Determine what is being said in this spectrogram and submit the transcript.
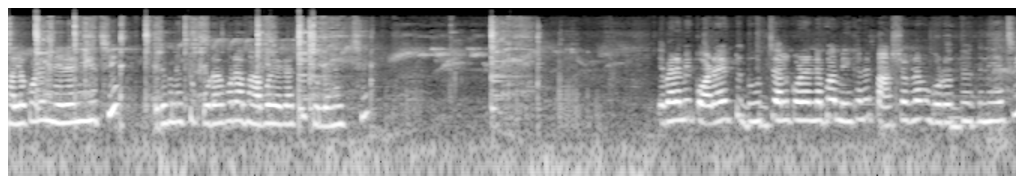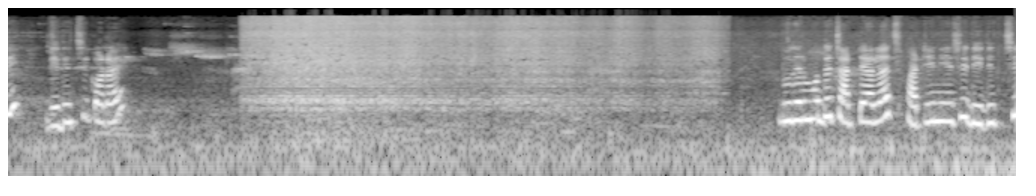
ভালো করে নেড়ে নিয়েছি। এরকম একটু পোড়া পোড়া ভাব হয়ে গেছে, তুলে নিচ্ছি। এবার আমি কড়াই একটু দুধ জাল করে নেব। আমি এখানে পাঁচশো গ্রাম গরুর দুধ নিয়েছি। দিয়ে দিচ্ছি কড়াই দুধের মধ্যে চারটে এলাচ ফাটিয়ে নিয়েছি, দিয়ে দিচ্ছি।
